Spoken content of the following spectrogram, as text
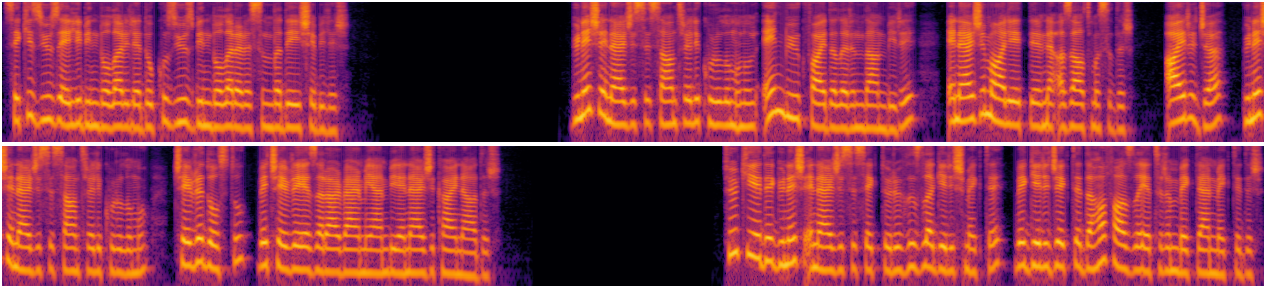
850 bin dolar ile 900 bin dolar arasında değişebilir. Güneş enerjisi santrali kurulumunun en büyük faydalarından biri, enerji maliyetlerini azaltmasıdır. Ayrıca, güneş enerjisi santrali kurulumu, çevre dostu ve çevreye zarar vermeyen bir enerji kaynağıdır. Türkiye'de güneş enerjisi sektörü hızla gelişmekte ve gelecekte daha fazla yatırım beklenmektedir.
